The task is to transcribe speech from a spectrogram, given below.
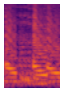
I'm sorry.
